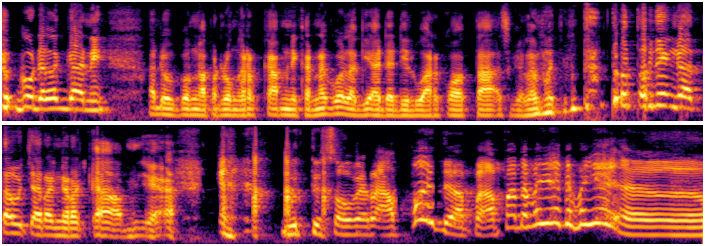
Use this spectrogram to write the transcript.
Gue udah lega nih. Aduh gue nggak perlu ngerekam nih karena gue lagi ada di luar kota segala macam Totonya nggak tahu cara ngerekamnya. Butuh software apa itu apa apa namanya namanya uh...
